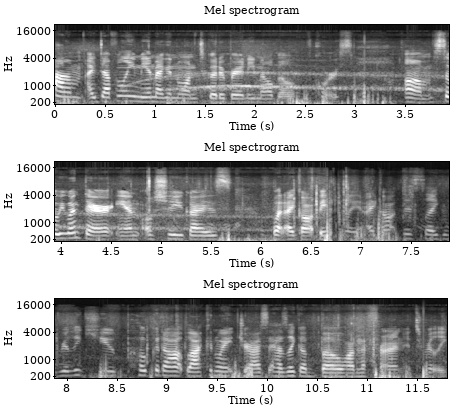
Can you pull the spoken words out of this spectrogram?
um, I definitely me and Megan wanted to go to Brandy Melville, of course. Um, so we went there and I'll show you guys what I got basically. I got this like really cute polka dot black and white dress. It has like a bow on the front. It's really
